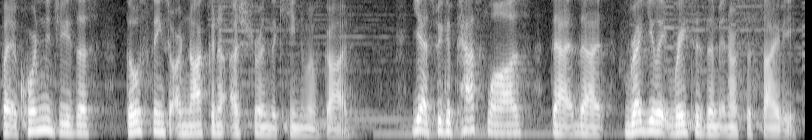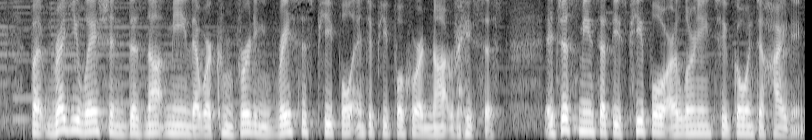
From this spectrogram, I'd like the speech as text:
But according to Jesus, those things are not going to usher in the kingdom of God. Yes, we could pass laws that, that regulate racism in our society, but regulation does not mean that we're converting racist people into people who are not racist. It just means that these people are learning to go into hiding.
